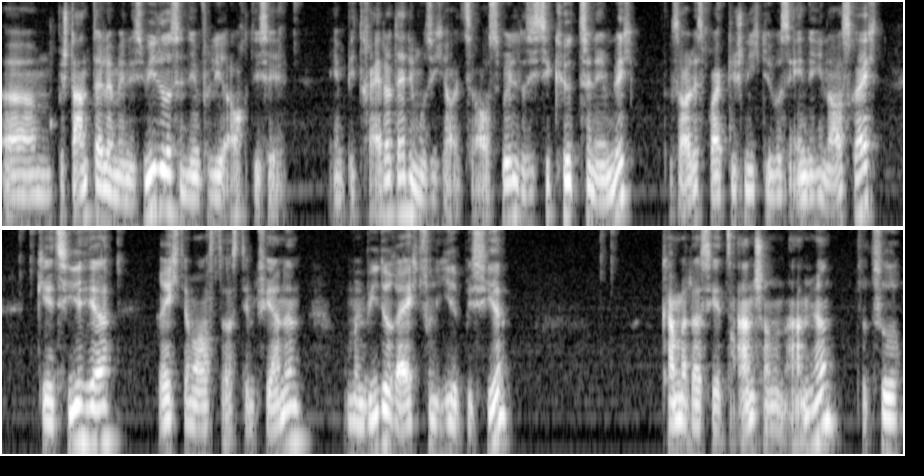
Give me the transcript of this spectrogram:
ähm, Bestandteile meines Videos, in dem Fall hier auch diese MP3-Datei, die muss ich jetzt auswählen, das ist die Kürze nämlich, dass alles praktisch nicht übers Ende hinausreicht. Gehe jetzt hierher, rechte Maustaste entfernen und mein Video reicht von hier bis hier. Kann man das jetzt anschauen und anhören. Dazu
